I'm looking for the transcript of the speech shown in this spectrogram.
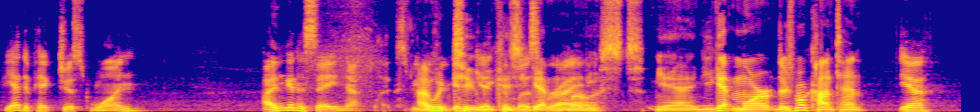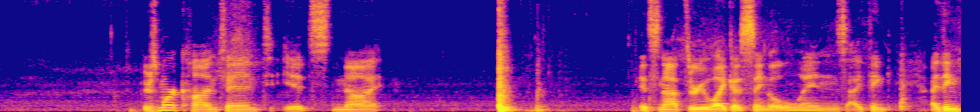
if you had to pick just one, I'm gonna say Netflix. Because I would too because you get variety. most. Yeah, you get more. There's more content. Yeah, there's more content. It's not. It's not through like a single lens. I think. I think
